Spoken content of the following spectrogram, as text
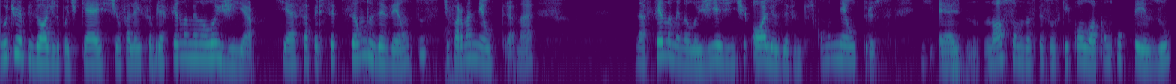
No último episódio do podcast, eu falei sobre a fenomenologia, que é essa percepção dos eventos de forma neutra, né? Na fenomenologia, a gente olha os eventos como neutros é, nós somos as pessoas que colocam o peso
